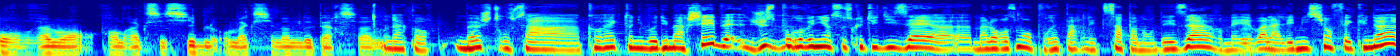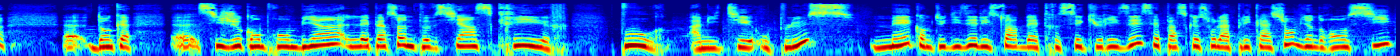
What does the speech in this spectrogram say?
pour vraiment rendre accessible au maximum de personnes. D'accord. Mais je trouve ça correct au niveau du marché. Juste pour revenir sur ce que tu disais, euh, malheureusement, on pourrait parler de ça pendant des heures, mais voilà, l'émission fait qu'une heure. Euh, donc, euh, si je comprends bien, les personnes peuvent s'y inscrire pour amitié ou plus, mais comme tu disais, l'histoire d'être sécurisé, c'est parce que sous l'application viendront aussi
